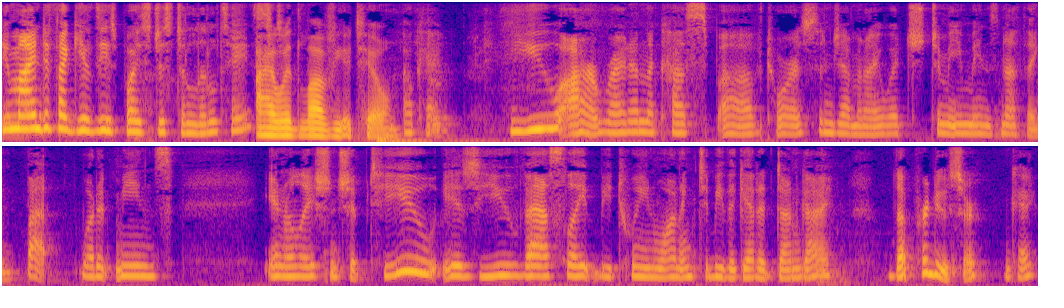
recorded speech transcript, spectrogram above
Do you mind if I give these boys just a little taste? I would love you to. Okay. You are right on the cusp of Taurus and Gemini, which to me means nothing. But what it means in relationship to you is you vacillate between wanting to be the get it done guy, the producer, okay,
